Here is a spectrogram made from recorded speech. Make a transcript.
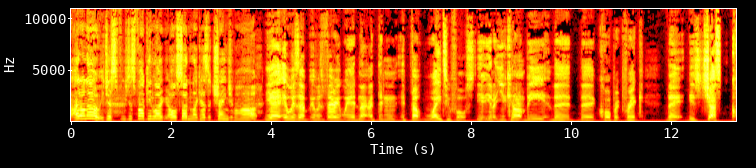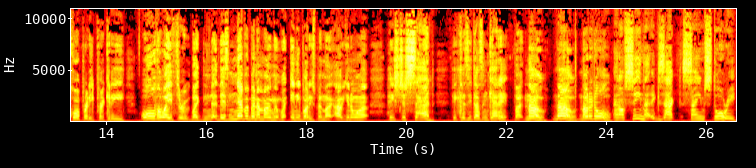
I don't know. He just he just fucking like all of a sudden like has a change of heart. Yeah, it was a, it was very weird, and I, I didn't. It felt way too forced. You, you know, you can't be the the corporate prick that is just corporatey prickety all the way through. Like, n- there's never been a moment where anybody's been like, "Oh, you know what? He's just sad because he doesn't get it." Like, no, no, not at all. And I've seen that exact same story,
